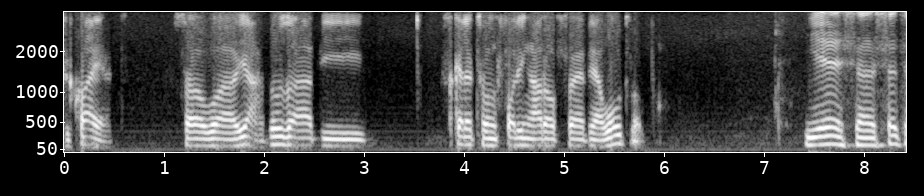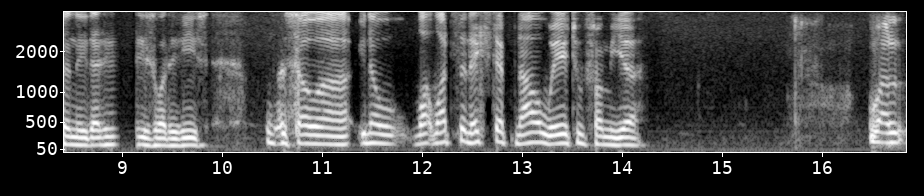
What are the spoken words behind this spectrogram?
required. So, yeah, those are the skeletons falling out of uh, their wardrobe. Yes, uh, certainly that is what it is. So, uh, you know, what, what's the next step now? Where to from here? Well,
